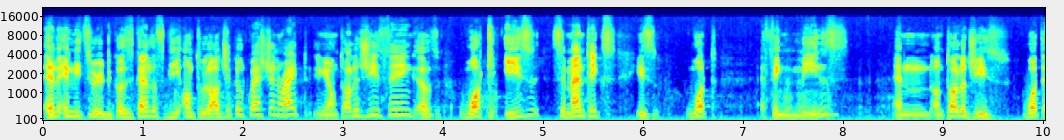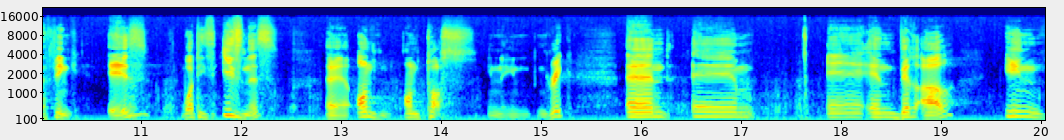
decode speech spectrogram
and, and, it's weird because it's kind of the ontological question, right? The ontology thing of what is. Semantics is what a thing means, and ontology is what a thing is, what is isness, uh, on, ontos in, in, in Greek. And, um, and there are, in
